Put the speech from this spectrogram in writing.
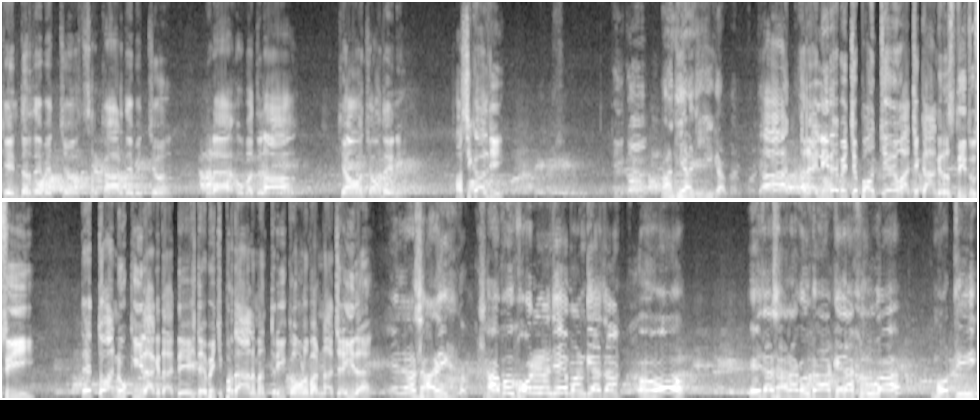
ਕੇਂਦਰ ਦੇ ਵਿੱਚ ਸਰਕਾਰ ਦੇ ਵਿੱਚ ਜਿਹੜਾ ਉਹ ਬਦਲਾਅ ਕਿਉਂ ਚਾਹੁੰਦੇ ਨੇ? ਸਤਿ ਸ਼੍ਰੀ ਅਕਾਲ ਜੀ। ਠੀਕ ਹੋ? ਹਾਂਜੀ ਹਾਂਜੀ ਜੀ ਗੱਲ ਤਾਂ ਰੈਲੀ ਦੇ ਵਿੱਚ ਪਹੁੰਚੇ ਹੋ ਅੱਜ ਕਾਂਗਰਸ ਦੀ ਤੁਸੀਂ। ਤੇ ਤੁਹਾਨੂੰ ਕੀ ਲੱਗਦਾ ਦੇਸ਼ ਦੇ ਵਿੱਚ ਪ੍ਰਧਾਨ ਮੰਤਰੀ ਕੌਣ ਬਣਨਾ ਚਾਹੀਦਾ? ਇਹਦੇ ਨਾਲ ਸਾਰੀ ਸਭ ਕੋਈ ਖੋਲਣਾ ਜੇ ਬਣ ਗਿਆ ਤਾਂ ਉਹ ਇਹਦਾ ਸਾਰਾ ਕੋਈ ਗਾ ਕੇ ਰੱਖ ਦੂਗਾ। ਮੋਦੀ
